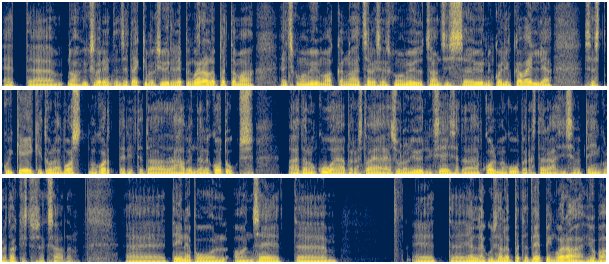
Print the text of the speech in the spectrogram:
et äh, noh, üks variant on see, et äkki peaks üürilepingu ära lõpetama, et siis kui ma müüma hakkan, noh et selleks ajaks, kui ma müüdud saan, siis üürnik kolib ka välja, sest kui keegi tuleb ostma korterit ja ta tahab endale koduks, aga tal on kuu aja pärast vaja ja sul on üürnik sees ja ta läheb kolme kuu pärast ära, siis see võib tehingule takistuseks saada. Äh, teine pool on see, et äh, et äh, jälle, kui sa lõpetad lepingu ära juba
